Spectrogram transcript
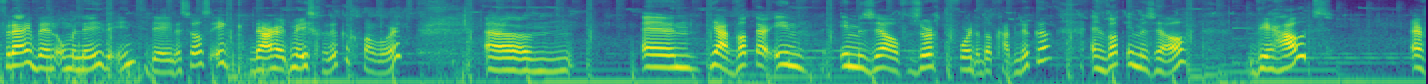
vrij ben om mijn leven in te delen. Zoals ik daar het meest gelukkig van word. Ehm, en ja, wat daarin in mezelf zorgt ervoor dat dat gaat lukken. En wat in mezelf weerhoudt er,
